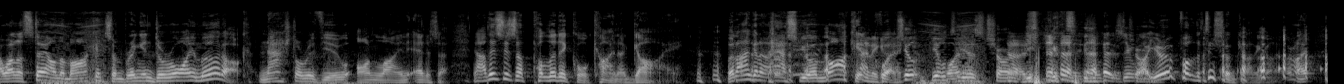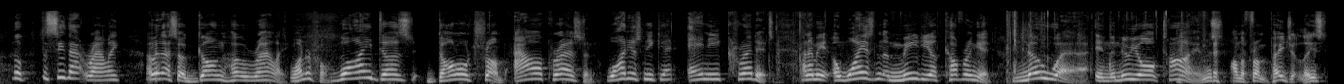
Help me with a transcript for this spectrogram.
I want to stay on the markets and bring in Deroy Murdock, National Review online editor. Now, this is a political kind of guy, but I'm going to ask you a market question. Guil- guilty as charged. yes, you're. You're a politician kind of guy. All right. Look, to see that rally, I mean, that's a gung ho rally. wonderful. Why does Donald Trump, our president, why doesn't he get any credit? And I mean, and why isn't the media covering it? Nowhere in the New York Times, on the front page at least,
